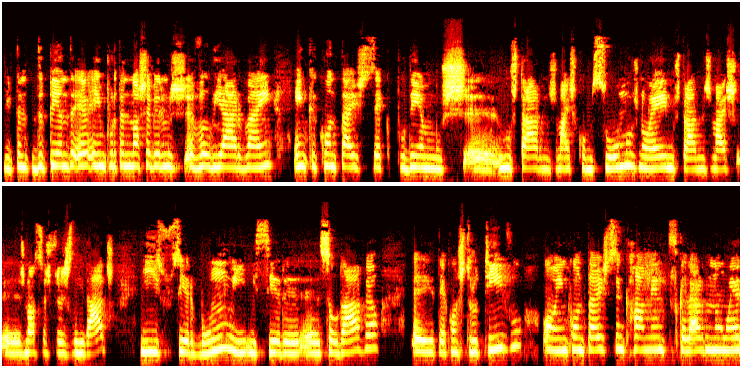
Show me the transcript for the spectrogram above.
E, portanto, depende, é, é, importante nós sabermos avaliar bem em que contextos é que podemos uh, mostrar-nos mais como somos, não é? E mostrar-nos mais uh, as nossas fragilidades e isso ser bom e, e ser uh, saudável e até construtivo, ou em contextos em que realmente se calhar não é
